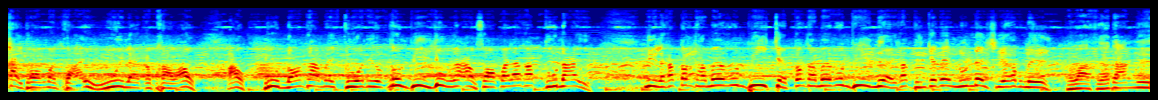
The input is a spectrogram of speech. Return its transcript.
ไก่ทองหมัดขวาโอ้ยแลกกับเข่าเอาเอารุ่นน้องถ้าไม่กลัวดิรุ่นพี่ยุ่งนะเอาศอกไปแล้วครับดูในนี่แหละครับต้องทำให้รุ่นพี่เจ็บต้องทำให้รุ่นพี่เหนื่อยครับถึงจะได้ลุ้นได้เชียร์ครับบุรีเพราะว่าเสือดำนี่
